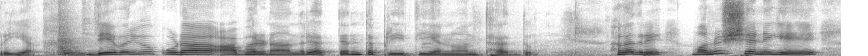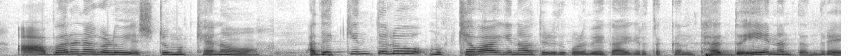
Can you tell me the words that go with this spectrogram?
ಪ್ರಿಯ. ದೇವರಿಗೂ ಕೂಡ ಆಭರಣ ಅಂದರೆ ಅತ್ಯಂತ ಪ್ರೀತಿ ಅನ್ನುವಂಥದ್ದು. ಹಾಗಾದರೆ ಮನುಷ್ಯನಿಗೆ ಆಭರಣಗಳು ಎಷ್ಟು ಮುಖ್ಯನೋ ಅದಕ್ಕಿಂತಲೂ ಮುಖ್ಯವಾಗಿ ನಾವು ತಿಳಿದುಕೊಳ್ಬೇಕಾಗಿರತಕ್ಕಂಥದ್ದು ಏನಂತಂದರೆ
